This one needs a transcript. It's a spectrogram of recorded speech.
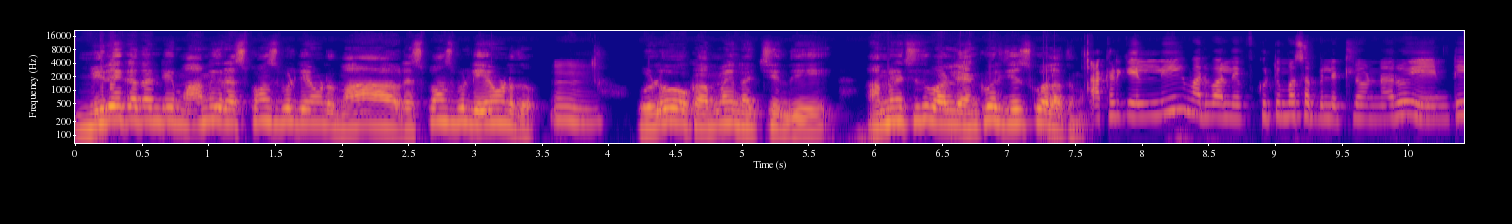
మీరే కదండి మా మీద రెస్పాన్సిబిలిటీ ఏముండదు మా రెస్పాన్సిబిలిటీ ఏముండదు. వాళ్ళు ఒక అమ్మాయి నచ్చింది అమ్మాయి నచ్చింది వాళ్ళు ఎంక్వైరీ చేసుకోవాలి అతను. అక్కడికి వెళ్ళి మరి వాళ్ళ కుటుంబ సభ్యులు ఎట్లా ఉన్నారు ఏంటి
